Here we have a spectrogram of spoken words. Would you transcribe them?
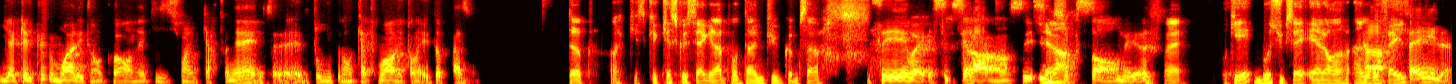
il y a quelques mois, elle était encore en acquisition, elle cartonnait, elle est tournée pendant quatre mois étant dans les top pages. Top. qu'est-ce que qu'est-ce que c'est agréable quand tu as une pub comme ça? C'est ouais, c'est rare, hein. c'est une sur 100, mais euh. ouais. Ok, beau succès. Et alors un, gros fail? fail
